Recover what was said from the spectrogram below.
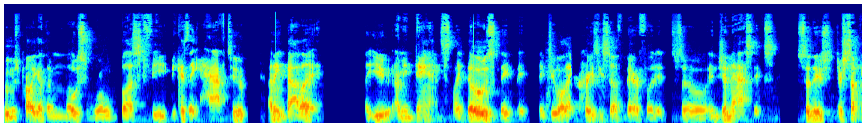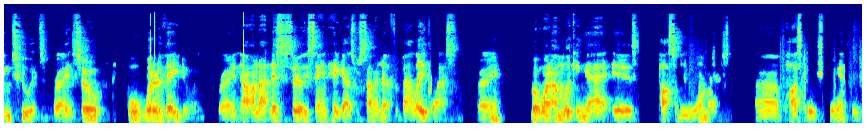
who's probably got the most robust feet because they have to. I think ballet like you i mean dance like those they, they, they do all that crazy stuff barefooted so in gymnastics so there's there's something to it right so well what are they doing right? Now i'm not necessarily saying hey guys we're signing up for ballet class right? But what i'm looking at is possibly warm-ups uh, possibly stances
